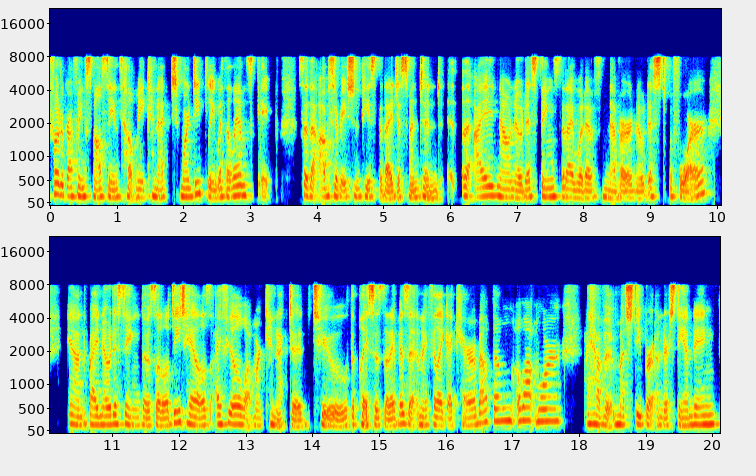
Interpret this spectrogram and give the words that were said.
photographing small scenes help me connect more deeply with a landscape. So the observation piece that I just mentioned, uh, I now notice things that I would have never noticed before. And by noticing those little details, I feel a lot more connected to the places that I visit. And I feel like I care about them a lot more. I have a much deeper understanding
